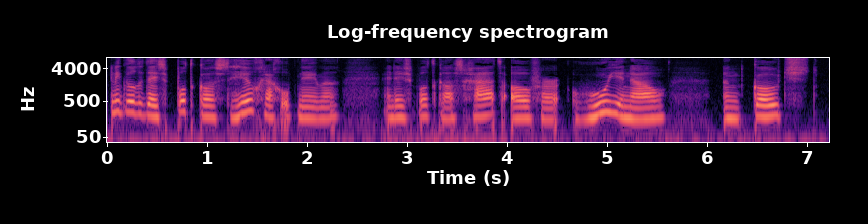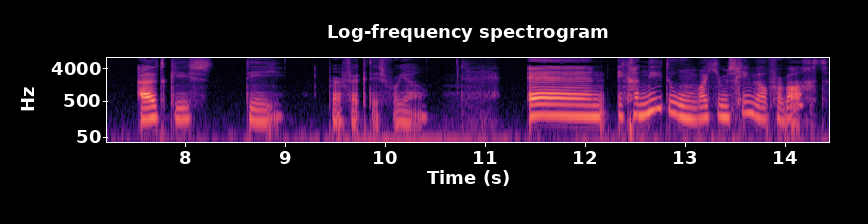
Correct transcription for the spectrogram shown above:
En ik wilde deze podcast heel graag opnemen. En deze podcast gaat over hoe je nou een coach uitkiest die perfect is voor jou. En ik ga niet doen wat je misschien wel verwacht.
